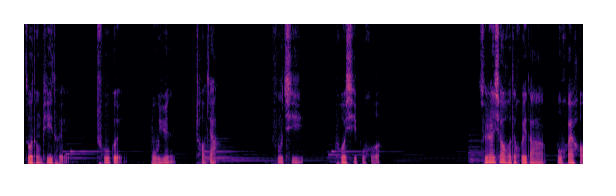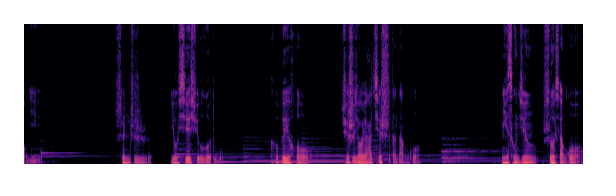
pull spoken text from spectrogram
坐等劈腿、出轨、不孕、吵架。夫妻，婆媳不和。虽然笑话的回答不怀好意，甚至有些许恶毒，可背后却是咬牙切齿的难过。你曾经设想过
